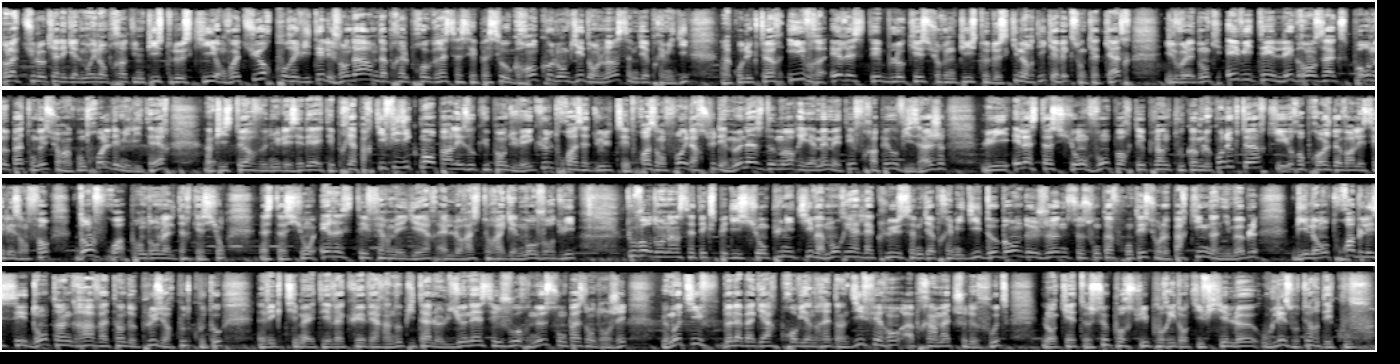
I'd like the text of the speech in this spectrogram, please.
Dans l'actu local également, il emprunte une piste de ski en voiture pour éviter les gendarmes. D'après le progrès, ça s'est passé au Grand Colombier dans l'Ain samedi après-midi. Un conducteur ivre est resté bloqué sur une piste de ski nordique avec son 4x4. Il voulait donc éviter les grands axes pour ne pas tomber sur un contrôle des militaires. Un pisteur venu les aider a été pris à partie physiquement par les occupants du véhicule, trois adultes et trois enfants. Il a reçu des menaces de mort et a même été frappé au visage. Lui et la station vont porter plainte tout comme le conducteur qui reproche d'avoir laissé les enfants dans le froid pendant l'altercation. La station est restée fermée hier. Elle le restera également aujourd'hui. Toujours dans l'un, cette expédition punitive à Montréal-Lacluse samedi après-midi. Deux bandes de jeunes se sont affrontés sur le parking d'un immeuble. Bilan, trois blessés, dont un grave atteint de plusieurs coups de couteau. La victime a été évacuée vers un hôpital lyonnais. Ses jours ne sont pas en danger. Le motif de la bagarre proviendrait d'un différent après un match de foot. L'enquête se poursuit pour identifier le ou les auteurs des coups.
